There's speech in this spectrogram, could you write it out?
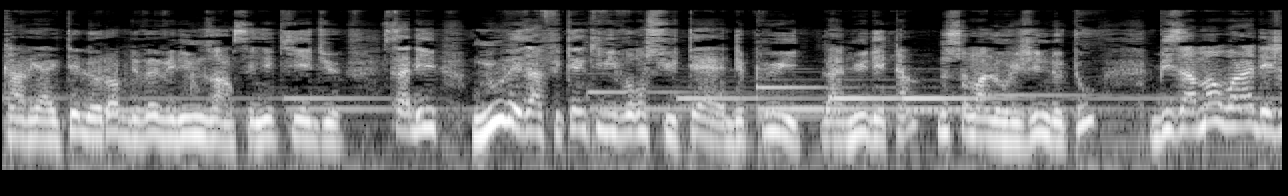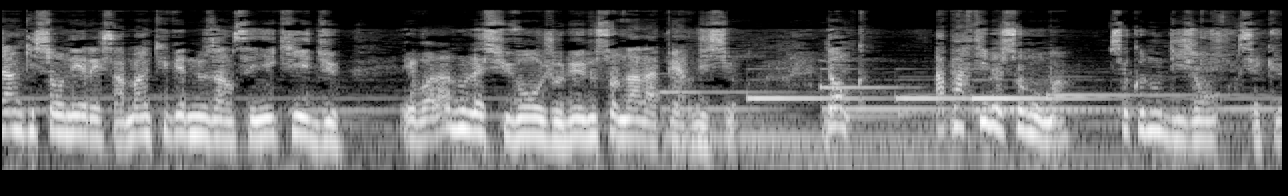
qu'en réalité l'Europe devait venir nous enseigner qui est Dieu. C'est-à-dire, nous les Africains qui vivons sur Terre depuis la nuit des temps, nous sommes à l'origine de tout. Bizarrement, voilà des gens qui sont nés récemment qui viennent nous enseigner qui est Dieu. Et voilà, nous les suivons aujourd'hui nous sommes dans la perdition. Donc, à partir de ce moment, ce que nous disons, c'est que,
